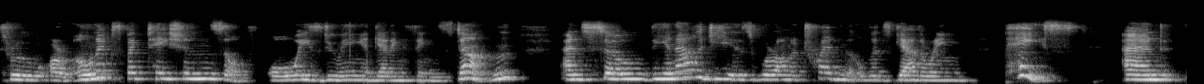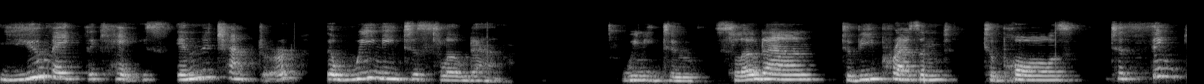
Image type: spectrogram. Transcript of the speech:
through our own expectations of always doing and getting things done. And so the analogy is we're on a treadmill that's gathering pace. And you make the case in the chapter that we need to slow down. We need to slow down, to be present, to pause, to think,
